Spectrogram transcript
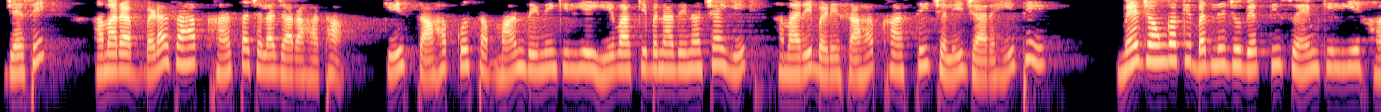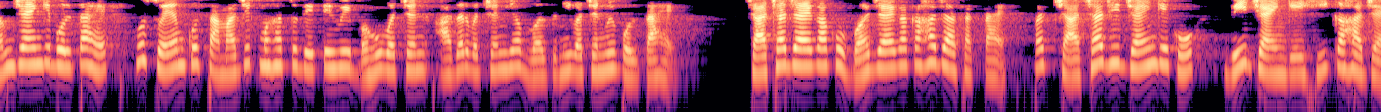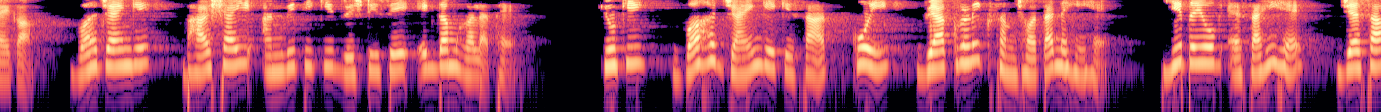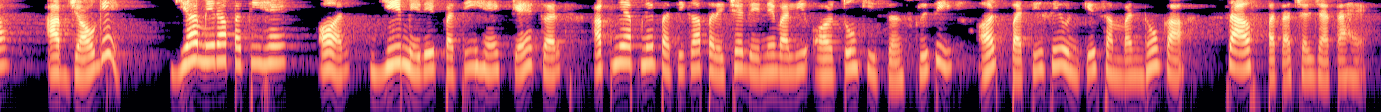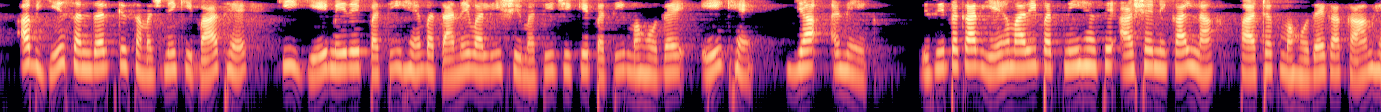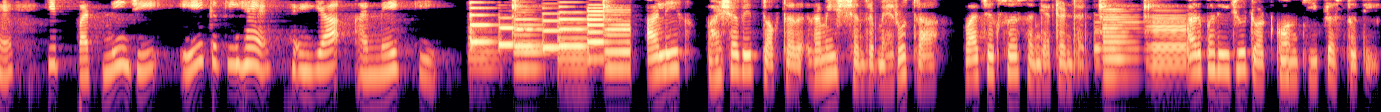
जैसे, हमारा बड़ा साहब खांसता चला जा रहा था, कि साहब को सम्मान देने के लिए ये वाक्य बना देना चाहिए, हमारे बड़े साहब खांसते चले जा रहे थे। मैं जाऊँगा के बदले जो व्यक्ति स्वयं के लिए हम जाएँगे बोलता है, वो स्वयं को सामाजिक महत्व देते हुए बहुवचन, आदर वचन या वजनी वचन में बोलता है। चाचा जाएगा को वह जाएगा कहा जा सकता है, पर चाचा जी जाएँगे को वे जाएँगे ही कहा जाएगा। वह जाएँगे, भाषाई अनविति की दृष्टि से एकदम गलत है। क्योंकि वह जाएँगे के साथ कोई व्याकरणिक समझौता नहीं है। ये प्रयोग ऐसा ही है जैसा आप जाओगे, यह मेरा पति है और ये मेरे पति हैं कहकर अपने अपने पति का परिचय देने वाली औरतों की संस्कृति और पति से उनके संबंधों का साफ़ पता चल जाता है। अब ये संदर्भ के समझने की बात है कि ये मेरे पति हैं बताने वाली श्रीमती जी के पति महोदय एक हैं या अनेक। इसी प्रकार ये हमारी पत्नी है से आशय निकालना पाठक महोदय का काम है कि पत्नी जी एक की हैं या अनेक की। आलेख, भाषाविद डॉक्टर रमेश चंद्र मेहरोत्रा, वाचक स्वर संज्ञा टंडन। अरबा की प्रस्तुति।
